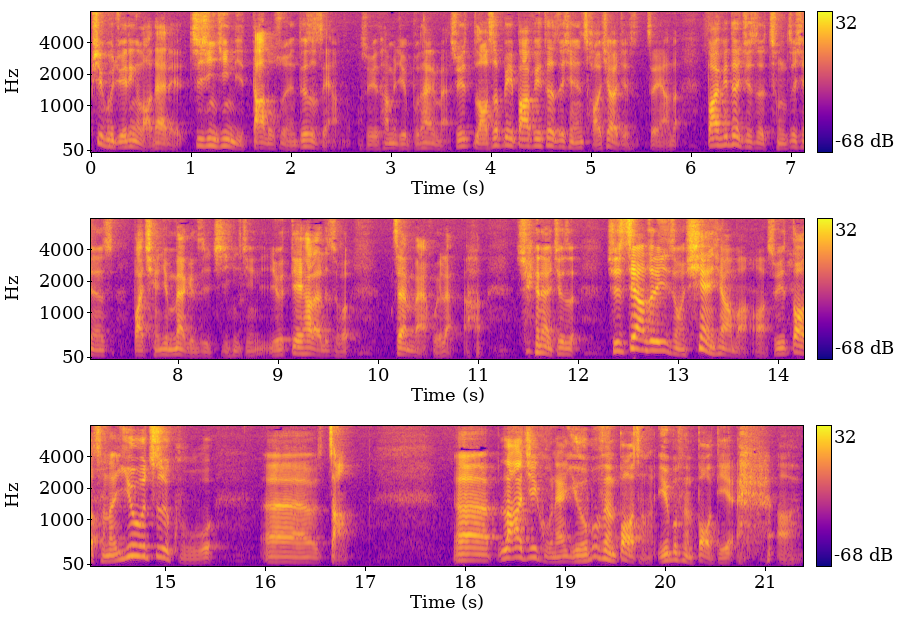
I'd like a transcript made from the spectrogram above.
屁股决定脑袋的基金经理，大多数人都是这样的，所以他们就不太买。所以老是被巴菲特这些人嘲笑，就是这样的。巴菲特就是从这些人把钱就卖给自己基金经理，有跌下来的时候再买回来啊。所以呢，就是其实这样子的一种现象嘛啊，所以造成了优质股呃涨，呃垃圾股呢有部分暴涨，有部分暴跌啊。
